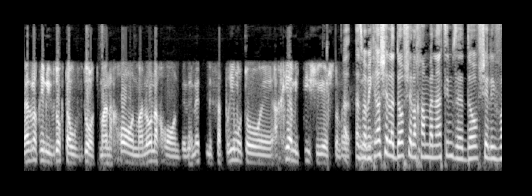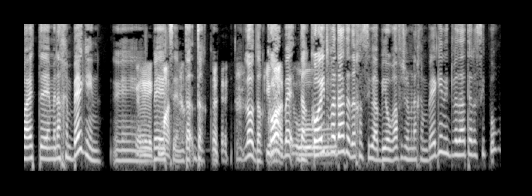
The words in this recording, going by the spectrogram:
ואז מתחילים לבדוק את העובדות, מה נכון, מה לא נכון, ובאמת מספרים אותו אה, הכי אמיתי שיש. אומרת, אז אה, במקרה של הדוב שלחם בנאצים זה דוב שליווה את אה, מנחם בגין, אה, אה, בעצם. ד, דר, לא, דרכו, ב, הוא... דרכו התוודעת, דרך הביוגרפיה של מנחם בגין התוודעת לסיפור?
